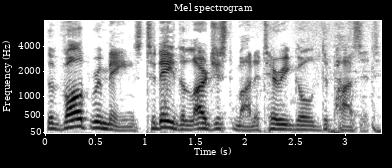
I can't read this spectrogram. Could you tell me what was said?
the vault remains today the largest monetary gold deposit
